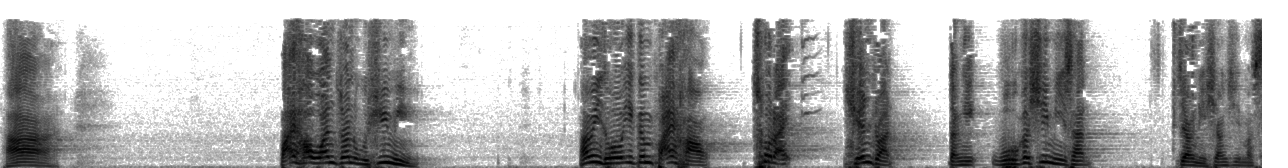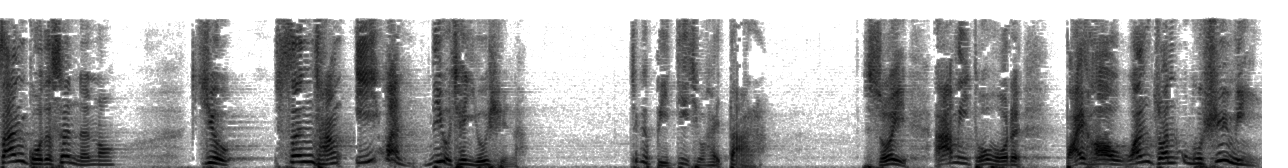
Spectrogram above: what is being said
啊！白毫完转五须弥，阿弥陀佛一根白毫出来旋转，等于五个须弥山，这样你相信吗？三国的圣人哦，就。身长一万六千由旬啊，这个比地球还大了。所以阿弥陀佛的白毫婉转五须弥，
